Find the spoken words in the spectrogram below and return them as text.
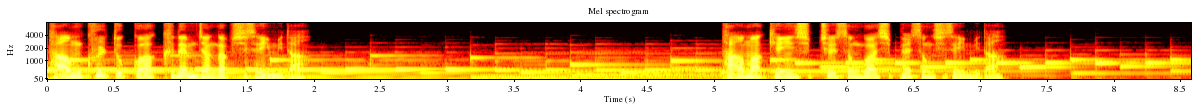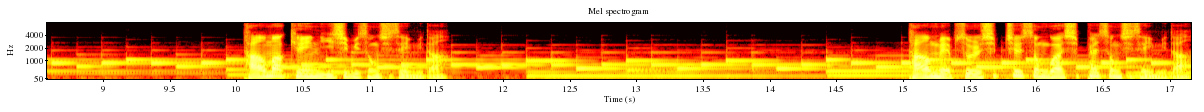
다음 쿨뚝과 크뎀 장갑 시세입니다. 다음 아케인 17성과 18성 시세입니다. 다음 아케인 22성 시세입니다. 다음 앱솔 17성과 18성 시세입니다.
